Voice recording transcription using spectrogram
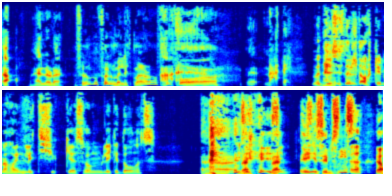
Ja, heller det. Følg med, følg med litt mer, da. For å få Eh, Nei. Men du syns det er litt artig med han litt tjukke som liker donuts? Eh, det, I I Simpsons? Ja.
